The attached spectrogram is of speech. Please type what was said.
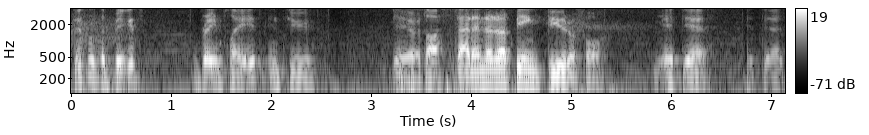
This was the biggest brain plays into Dude, into sus. that ended up being beautiful. it did. It did.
